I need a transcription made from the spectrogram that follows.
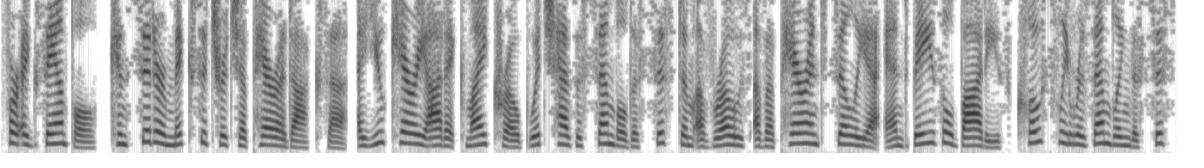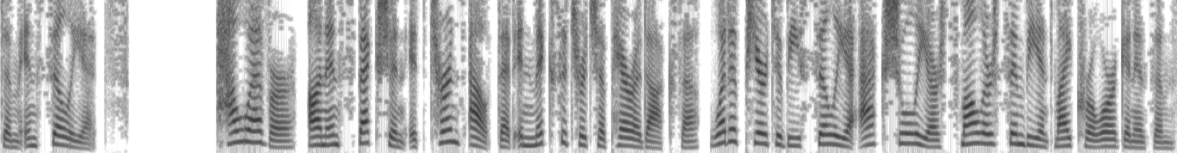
For example, consider Mixotricha paradoxa, a eukaryotic microbe which has assembled a system of rows of apparent cilia and basal bodies closely resembling the system in ciliates. However, on inspection it turns out that in Mixotricha paradoxa, what appear to be cilia actually are smaller symbiont microorganisms.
